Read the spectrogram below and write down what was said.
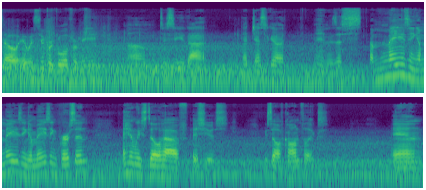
So it was super cool for me um, to see that that Jessica, man, is this amazing, amazing, amazing person, and we still have issues we still have conflicts and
